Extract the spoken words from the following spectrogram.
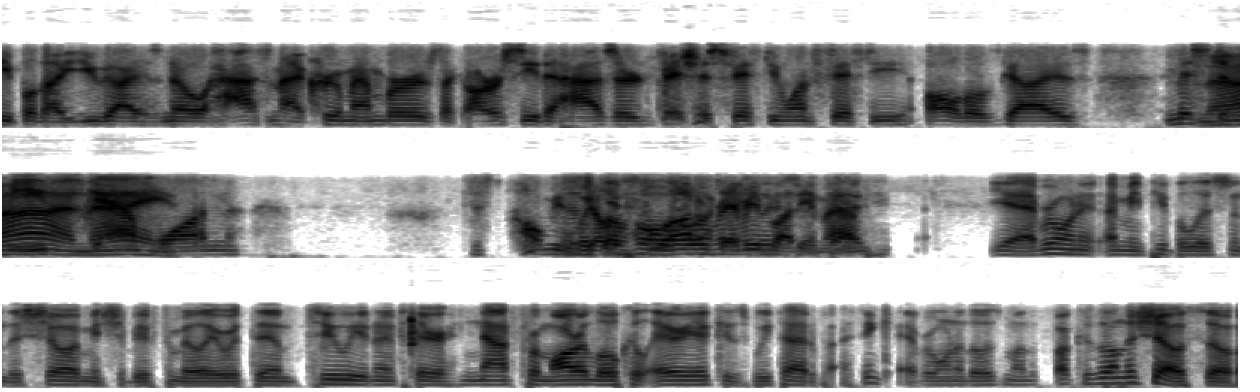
people that you guys know, Hazmat crew members like RC the Hazard, Vicious 5150, all those guys. Mr. Nah, Scam nice. One. Just Homies with a whole lot of everybody, man. Yeah, everyone. I mean, people listening to the show. I mean, should be familiar with them too, even if they're not from our local area, because we've had, I think, every one of those motherfuckers on the show. So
